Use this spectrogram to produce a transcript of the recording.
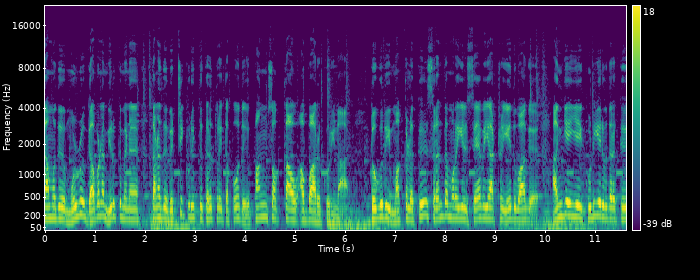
தமது முழு கவனம் இருக்கும் என தனது வெற்றி குறித்து கருத்துரைத்த போது பங் சொக்தாவ் அவ்வாறு கூறினார். தொகுதி மக்களுக்கு சிறந்த முறையில் சேவையாற்ற ஏதுவாக அங்கேயே குடியேறுவதற்கு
